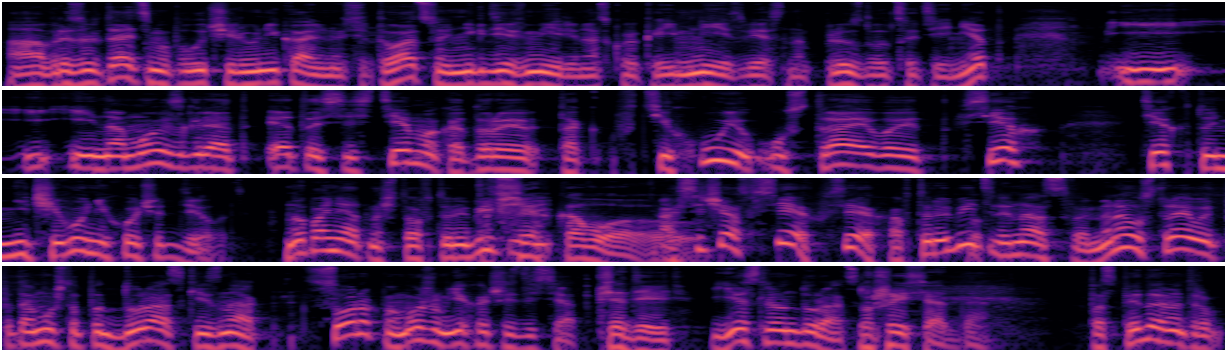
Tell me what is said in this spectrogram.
А в результате мы получили уникальную ситуацию. Нигде в мире, насколько и мне известно, плюс 20 нет. И, и, и на мой взгляд, это система, которая так втихую устраивает всех тех, кто ничего не хочет делать. Ну, понятно, что автолюбители... Всех кого? А сейчас всех, всех. Автолюбители нас с вами. Она устраивает, потому что под дурацкий знак 40 мы можем ехать 60. 59. Если он дурацкий. Ну, 60, да. По спидометру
